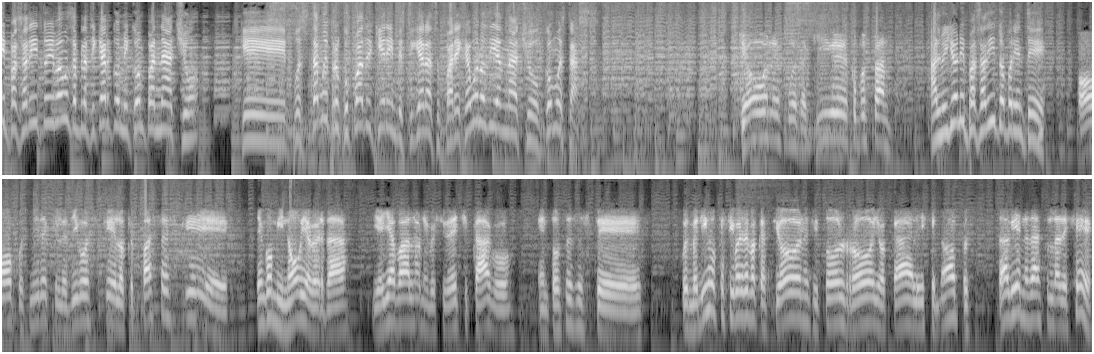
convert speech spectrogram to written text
y pasadito y vamos a platicar con mi compa Nacho, que pues está muy preocupado y quiere investigar a su pareja. Buenos días Nacho, ¿cómo estás? ¿Qué ole? Pues aquí, eh, ¿cómo están? Al millón y pasadito, pariente. Oh, pues mire, que les digo es que lo que pasa es que tengo mi novia, ¿verdad? Y ella va a la Universidad de Chicago. Entonces, este, pues me dijo que se iba a ir de vacaciones y todo el rollo acá. Le dije, no, pues está bien, ¿verdad? Pues la dejé,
